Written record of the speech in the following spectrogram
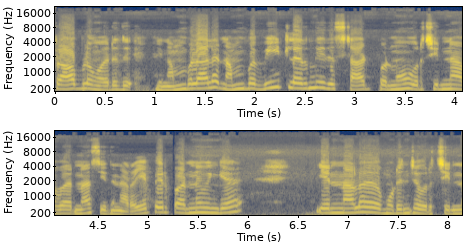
ப்ராப்ளம் வருது. நம்மளால் நம்ம வீட்டிலேருந்து இதை ஸ்டார்ட் பண்ணுவோம் ஒரு சின்ன அவேர்னஸ் இது நிறைய பேர் பண்ணுவீங்க. என்னால் முடிஞ்ச ஒரு சின்ன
